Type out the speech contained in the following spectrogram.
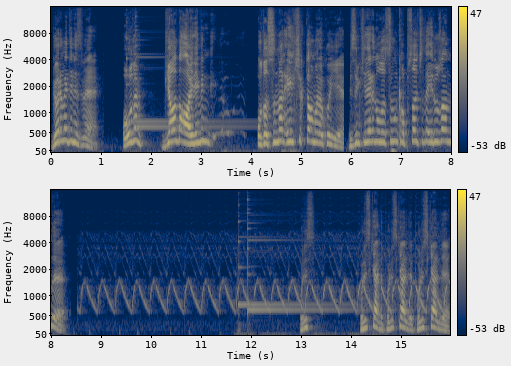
Görmediniz mi? Oğlum bir anda ailemin odasından el çıktı amına koyayım. Bizimkilerin odasının kapısı açıldı el uzandı. Polis. Polis geldi polis geldi polis geldi.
